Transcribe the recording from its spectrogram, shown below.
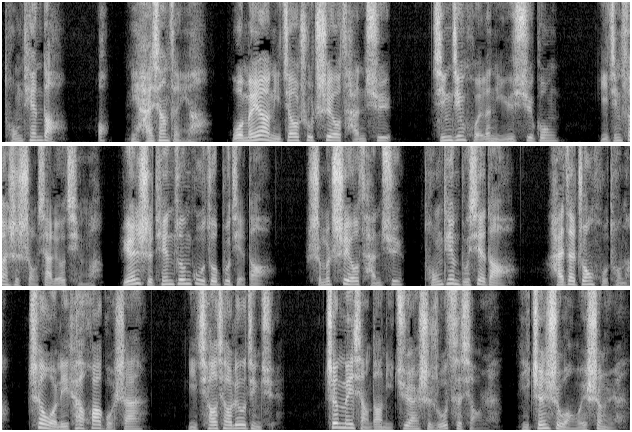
童天道：哦，你还想怎样？我没让你交出蚩尤残躯，仅仅毁了你玉虚宫，已经算是手下留情了。元始天尊故作不解道：“什么蚩尤残躯？”童天不屑道：“还在装糊涂呢？趁我离开花果山，你悄悄溜进去，真没想到你居然是如此小人！你真是枉为圣人！”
